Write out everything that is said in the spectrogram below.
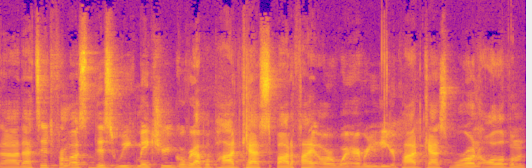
Uh, that's it from us this week. Make sure you go over to Apple Podcasts, Spotify, or wherever you get your podcasts. We're on all of them.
